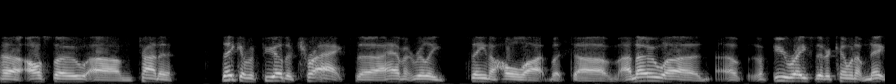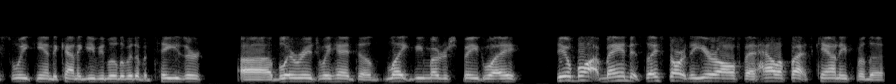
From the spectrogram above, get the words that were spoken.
uh, also, um, trying to think of a few other tracks. Uh, I haven't really seen a whole lot, but um, I know uh, a, a few races that are coming up next weekend to kind of give you a little bit of a teaser. Uh, Blue Ridge, we head to Lakeview Motor Speedway. Steel Block Bandits, they start the year off at Halifax County for the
